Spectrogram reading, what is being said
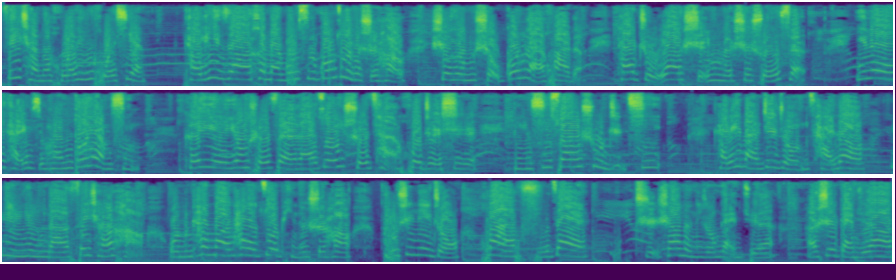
非常的活灵活现。凯莉在赫曼公司工作的时候是用手工来画的，她主要使用的是水粉，因为凯莉喜欢多样性，可以用水粉来作为水彩，或者是丙烯酸树脂漆。凯莉把这种材料运用的非常好。我们看到她的作品的时候，不是那种画浮在纸上的那种感觉，而是感觉到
